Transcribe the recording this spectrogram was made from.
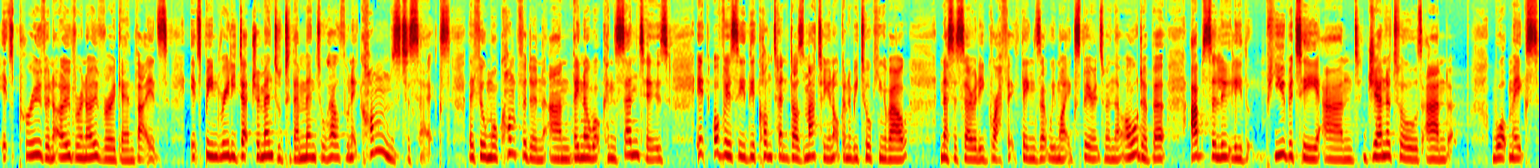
it's proven over and over again that it's it's been really detrimental to their mental health when it comes to sex. They feel more confident and they know what consent is. It obviously the content does matter. You're not going to be talking about necessarily graphic things that we might experience when they're older, but absolutely the puberty and genitals and what makes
